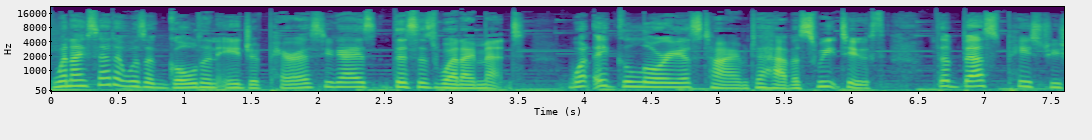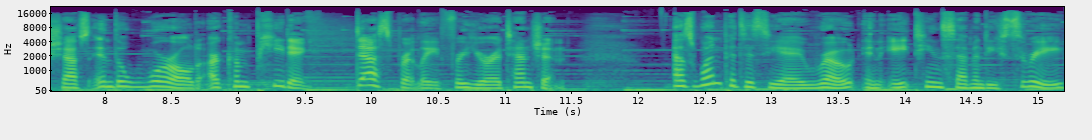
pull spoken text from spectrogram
When I said it was a golden age of Paris, you guys, this is what I meant. What a glorious time to have a sweet tooth. The best pastry chefs in the world are competing desperately for your attention. As one patissier wrote in 1873,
